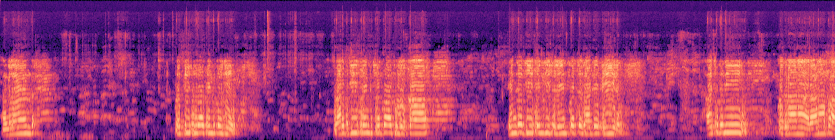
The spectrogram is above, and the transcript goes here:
ਇੰਗਲੈਂਡ ਪ੍ਰਤੀ ਸੂਰਾ ਸਿੰਘ ਤੋਂ ਜੀ। ਸਰਬਜੀਤ ਸਿੰਘ ਛੱਬਾ ਸਲੋਤਾ ਇੰਦਰਜੀਤ ਸਿੰਘ ਜੀ ਸਲੇਮਪੁਰ ਤੇ ਸਾਡੇ ਵੀਰ ਅਸ਼ਵਨੀ ਕੁਦਰਾਣਾ ਰਾਣਾ ਭਾ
